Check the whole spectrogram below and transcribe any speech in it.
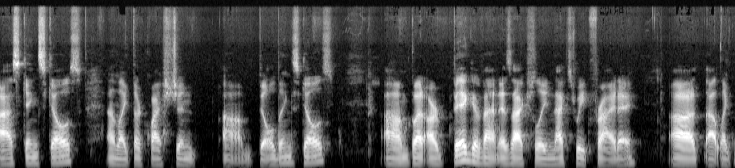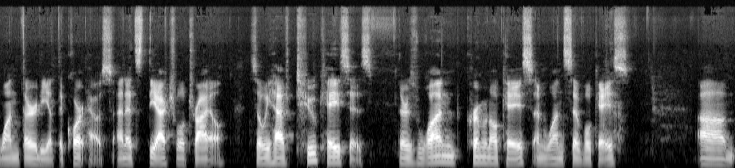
asking skills and like their question um, building skills. Um, but our big event is actually next week friday uh, at like 1.30 at the courthouse and it's the actual trial so we have two cases. There's one criminal case and one civil case. Um,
